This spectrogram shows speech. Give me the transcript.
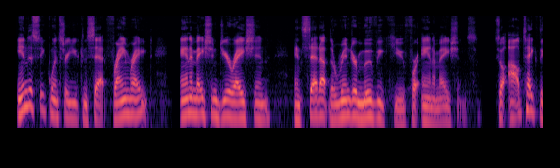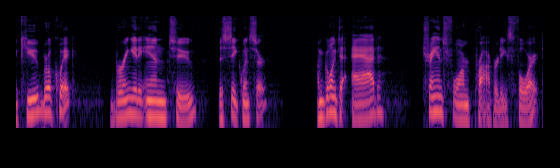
In the sequencer, you can set frame rate, animation duration, and set up the render movie queue for animations. So I'll take the cube real quick, bring it into the sequencer. I'm going to add transform properties for it.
